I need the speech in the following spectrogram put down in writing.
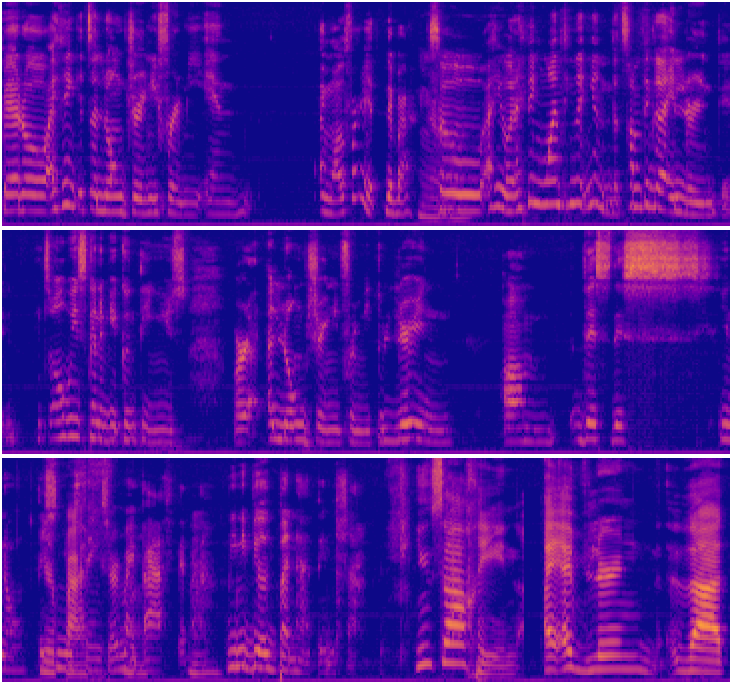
Pero, I think it's a long journey for me, and I'm all for it, di ba? So, ayun, I think one thing that, yun, that's something that I learned din. It's always gonna be a continuous or a long journey for me to learn um this this you know these Your new path. things or my path, diba? Binibuild pa natin siya. Yung sa akin, I, I've learned that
